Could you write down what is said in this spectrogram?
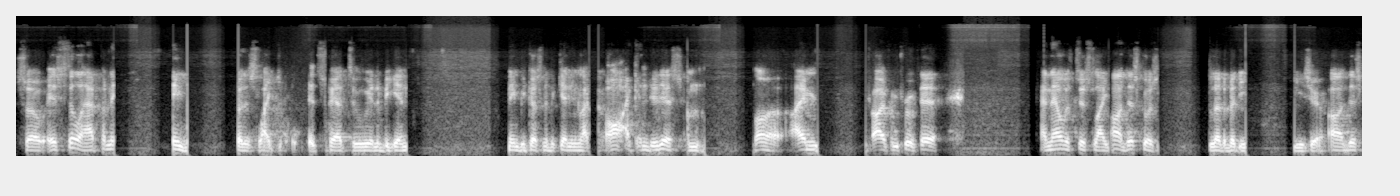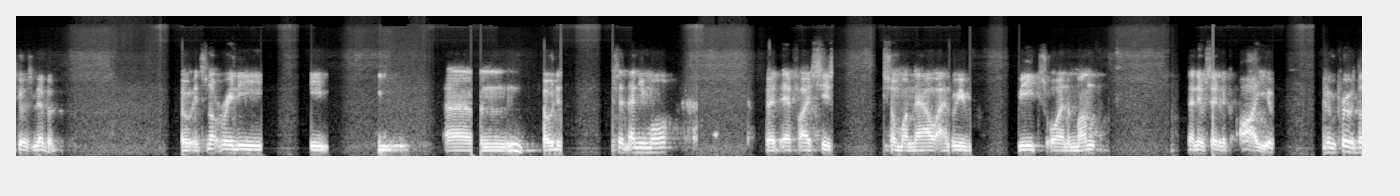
so it's still happening but it's like it's fair to in the beginning because in the beginning, like, oh, I can do this. I'm, uh, I'm I've improved it, and now it's just like, oh, this goes a little bit easier. Oh, this goes a little bit. So it's not really um, notice it anymore. But if I see someone now and three weeks or in a month, then they'll say like, oh, you've improved.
